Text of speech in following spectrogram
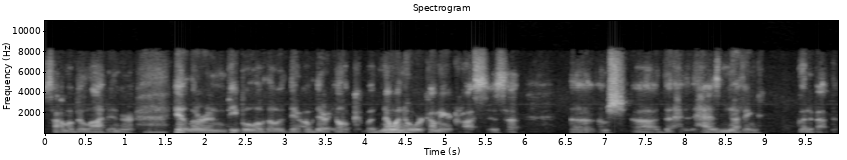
Osama bin Laden or Hitler and people of those of their ilk, but no one who we're coming across is uh, uh, uh, that has nothing good about them.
